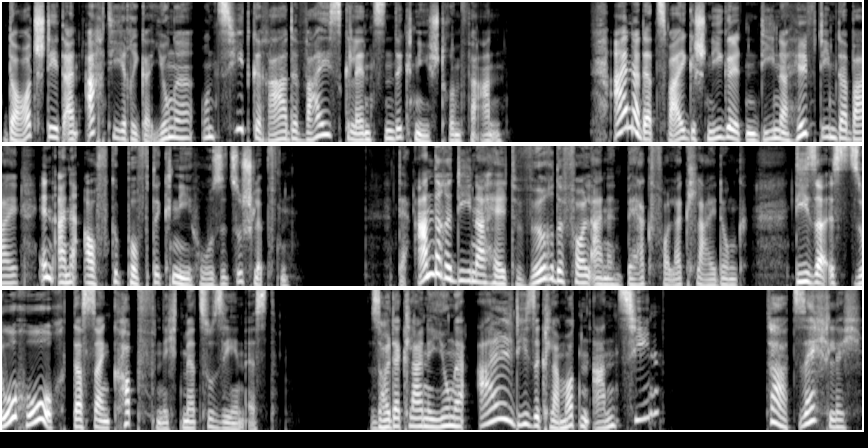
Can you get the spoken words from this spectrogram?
Dort steht ein achtjähriger Junge und zieht gerade weiß glänzende Kniestrümpfe an. Einer der zwei geschniegelten Diener hilft ihm dabei, in eine aufgepuffte Kniehose zu schlüpfen. Der andere Diener hält würdevoll einen Berg voller Kleidung. Dieser ist so hoch, dass sein Kopf nicht mehr zu sehen ist. Soll der kleine Junge all diese Klamotten anziehen? Tatsächlich.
